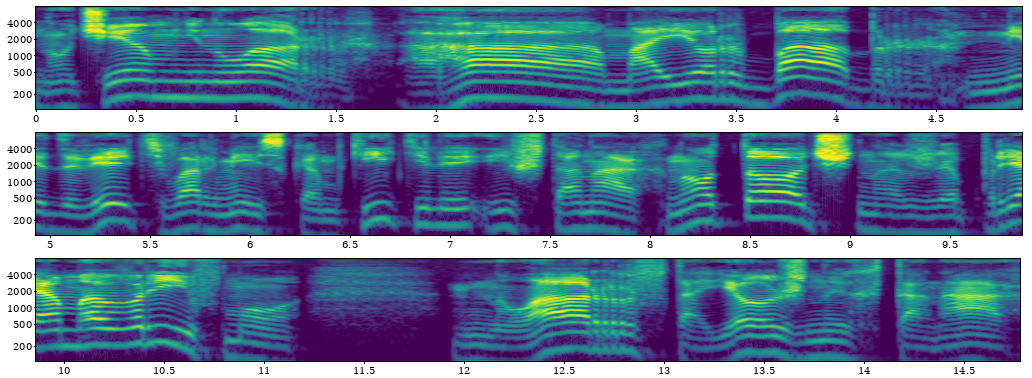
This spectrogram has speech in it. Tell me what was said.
Ну чем не нуар? Ага, майор Бабр, медведь в армейском кителе и штанах. Ну точно же, прямо в рифму. Нуар в таежных тонах.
